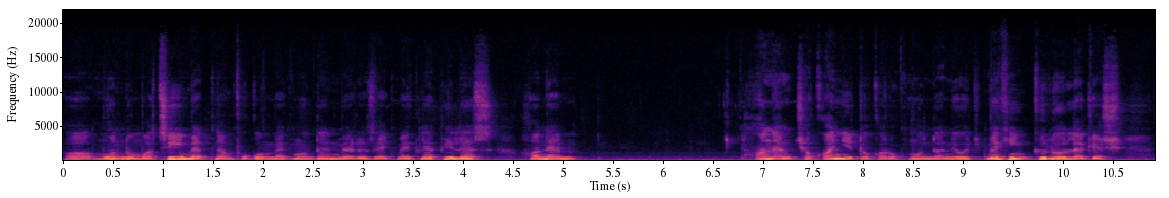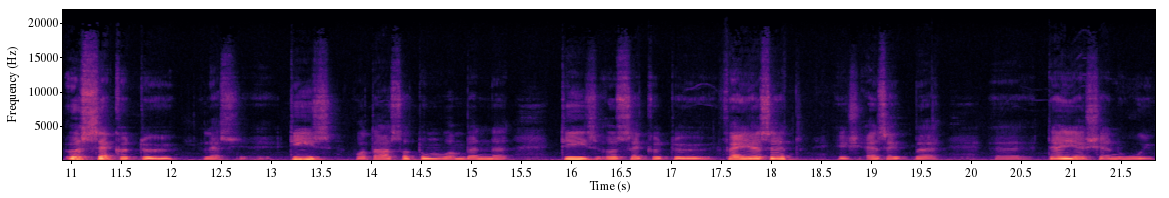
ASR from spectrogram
a, mondom, a címet nem fogom megmondani, mert ez egy meglepi lesz, hanem hanem csak annyit akarok mondani, hogy megint különleges összekötő lesz. Tíz vadászatom van benne, tíz összekötő fejezet, és ezekbe e, teljesen új,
